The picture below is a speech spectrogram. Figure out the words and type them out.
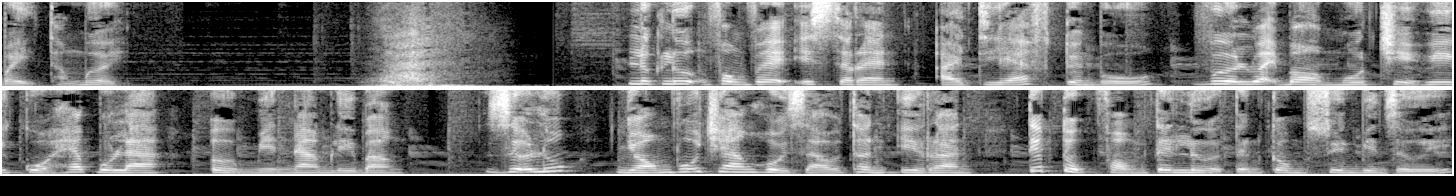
7 tháng 10. Lực lượng phòng vệ Israel IDF tuyên bố vừa loại bỏ một chỉ huy của Hezbollah ở miền nam Liban. Giữa lúc nhóm vũ trang Hồi giáo thân Iran tiếp tục phóng tên lửa tấn công xuyên biên giới.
